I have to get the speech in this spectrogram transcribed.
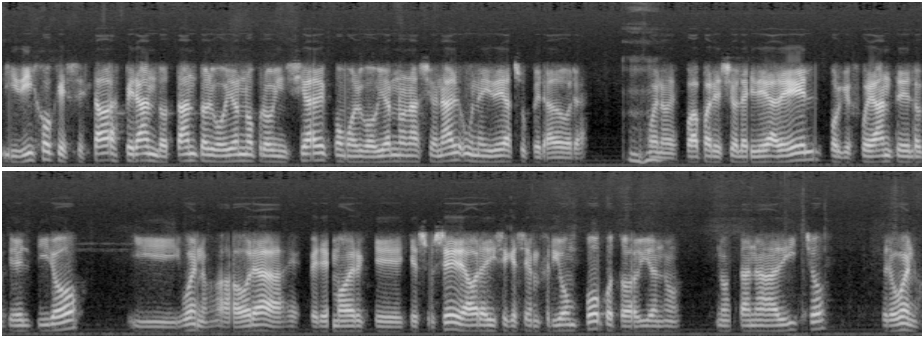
y dijo que se estaba esperando tanto el gobierno provincial como el gobierno nacional una idea superadora. Bueno, después apareció la idea de él porque fue antes de lo que él tiró y bueno, ahora esperemos a ver qué, qué sucede. Ahora dice que se enfrió un poco, todavía no, no está nada dicho, pero bueno,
